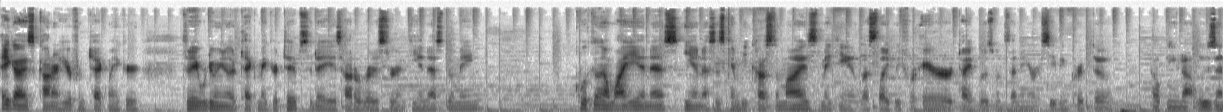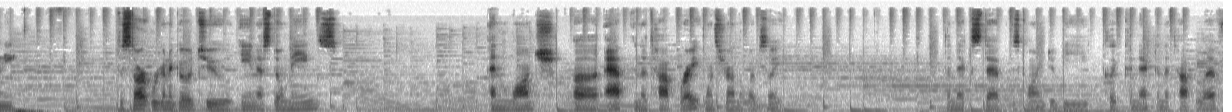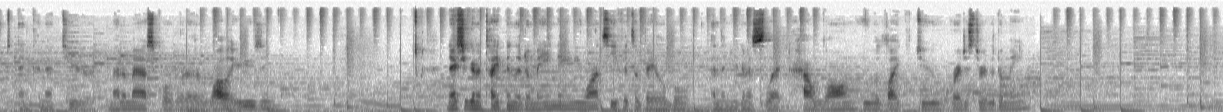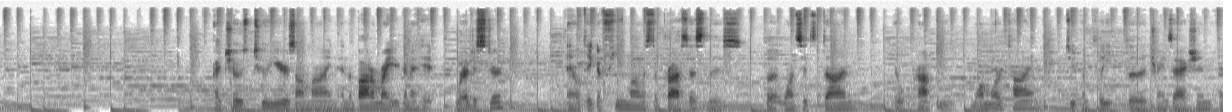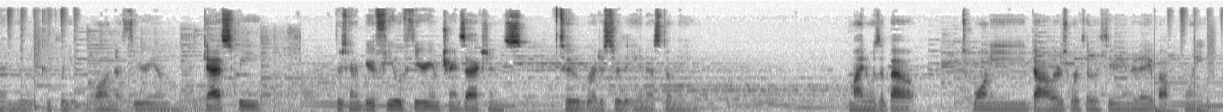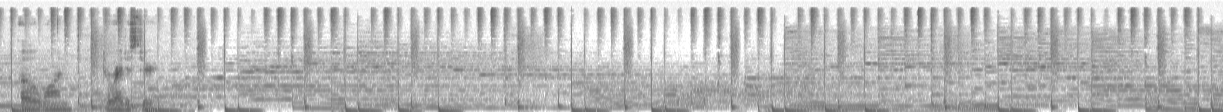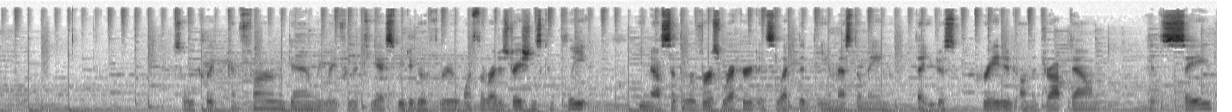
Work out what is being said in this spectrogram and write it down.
Hey guys, Connor here from TechMaker. Today we're doing another TechMaker tips. Today is how to register an ENS domain. Quickly on why ENS. ENSs can be customized, making it less likely for error or typos when sending or receiving crypto, helping you not lose any. To start, we're going to go to ENS domains and launch an app in the top right once you're on the website. The next step is going to be click connect in the top left and connect to your MetaMask or whatever wallet you're using. Next, you're going to type in the domain name you want, see if it's available, and then you're going to select how long you would like to register the domain. I chose two years on mine. In the bottom right, you're going to hit register, and it'll take a few moments to process this, but once it's done, it'll prompt you one more time to complete the transaction and you complete one Ethereum gas fee. There's going to be a few Ethereum transactions to register the ENS domain. Mine was about $20 worth of Ethereum today, about 0.01 to register. So we click confirm again, we wait for the TXV to go through. Once the registration is complete, you now set the reverse record and select the ENS domain that you just created on the drop down. Hit save.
